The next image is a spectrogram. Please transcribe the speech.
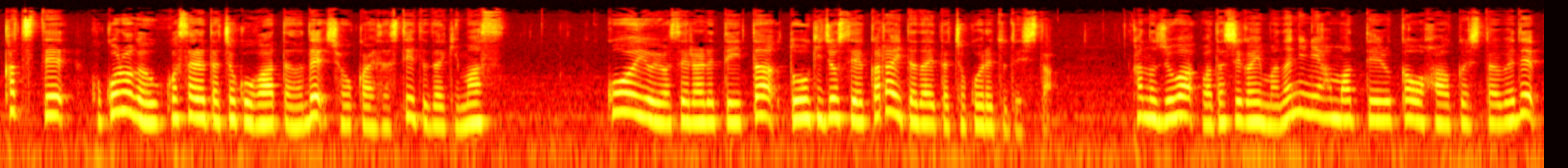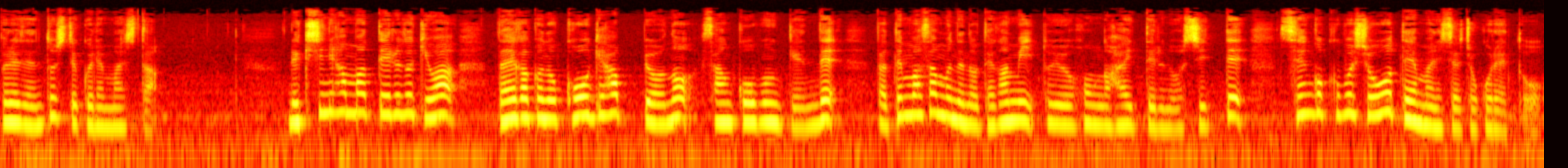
かつて心が動かされたチョコがあったので紹介させていただきます。好意を寄せられていた同期女性からいただいたチョコレートでした。彼女は私が今何にハマっているかを把握した上でプレゼントしてくれました。歴史にハマっている時は大学の講義発表の参考文献で「伊達政宗の手紙」という本が入っているのを知って戦国武将をテーマにしたチョコレートを。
